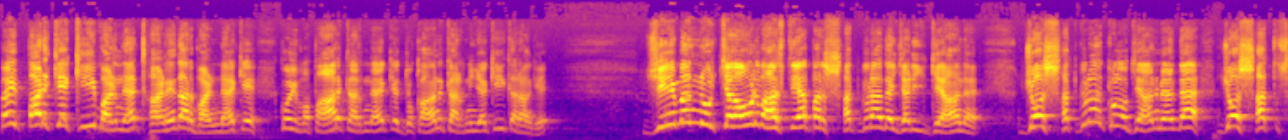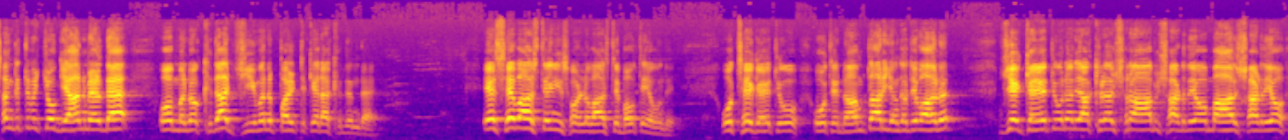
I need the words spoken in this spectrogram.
ਭਈ ਪੜ੍ਹ ਕੇ ਕੀ ਬਣਨਾ ਹੈ? ਥਾਣੇਦਾਰ ਬਣਨਾ ਹੈ ਕਿ ਕੋਈ ਵਪਾਰ ਕਰਨਾ ਹੈ ਕਿ ਦੁਕਾਨ ਕਰਨੀ ਹੈ? ਕੀ ਕਰਾਂਗੇ? ਜੀਵਨ ਨੂੰ ਚਲਾਉਣ ਵਾਸਤੇ ਹੈ, ਪਰ ਸਤਿਗੁਰਾਂ ਦੇ ਜਿਹੜੀ ਗਿਆਨ ਹੈ। ਜੋ ਸਤਿਗੁਰਾਂ ਕੋਲੋਂ ਗਿਆਨ ਮਿਲਦਾ ਜੋ ਸਤ ਸੰਗਤ ਵਿੱਚੋਂ ਗਿਆਨ ਮਿਲਦਾ ਉਹ ਮਨੁੱਖ ਦਾ ਜੀਵਨ ਪਲਟ ਕੇ ਰੱਖ ਦਿੰਦਾ ਹੈ। ਇਸੇ ਵਾਸਤੇ ਨਹੀਂ ਸੁਣਨ ਵਾਸਤੇ ਬਹੁਤੇ ਆਉਂਦੇ। ਉੱਥੇ ਗਏ ਤੇ ਉਹ ਉਹ ਤੇ ਨਾਮਧਾਰੀਆਂ ਦਾ ਦੀਵਾਨ। ਜੇ ਗਏ ਤੇ ਉਹਨਾਂ ਨੇ ਆਖਣਾ ਸ਼ਰਾਬ ਛੱਡ ਦਿਓ, ਮਾਸ ਛੱਡ ਦਿਓ,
